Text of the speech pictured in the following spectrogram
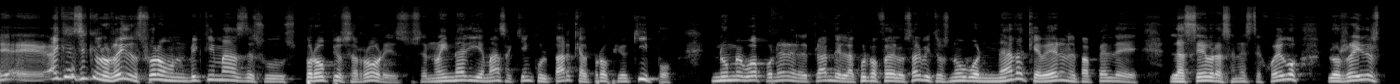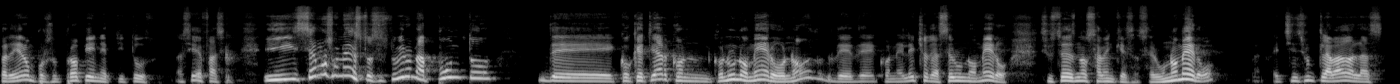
Eh, hay que decir que los Raiders fueron víctimas de sus propios errores. O sea, no hay nadie más a quien culpar que al propio equipo. No me voy a poner en el plan de la culpa fue de los árbitros. No hubo nada que ver en el papel de las cebras en este juego. Los Raiders perdieron por su propia ineptitud. Así de fácil. Y seamos honestos, estuvieron a punto de coquetear con, un Homero, ¿no? con el hecho de hacer un Homero. Si ustedes no saben qué es hacer un Homero, échense un clavado a las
